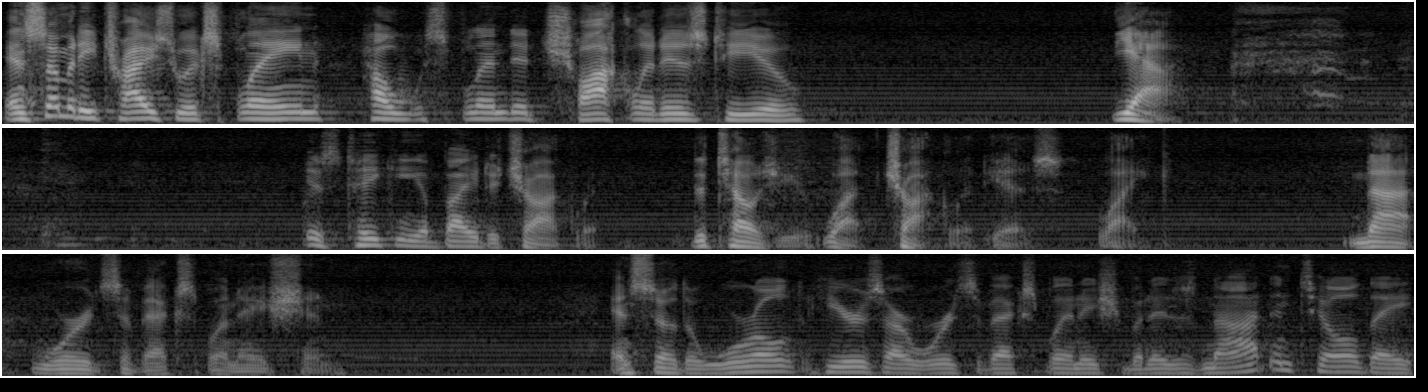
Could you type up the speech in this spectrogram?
and somebody tries to explain how splendid chocolate is to you, yeah, is taking a bite of chocolate that tells you what chocolate is like, not words of explanation. And so the world hears our words of explanation, but it is not until they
